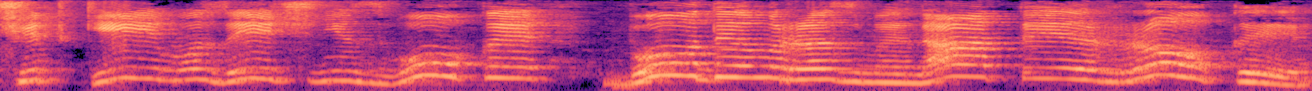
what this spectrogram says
Чіткі музичні звуки будем розминати руки.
